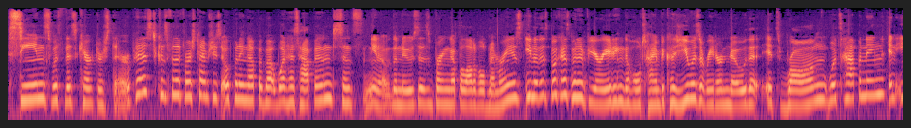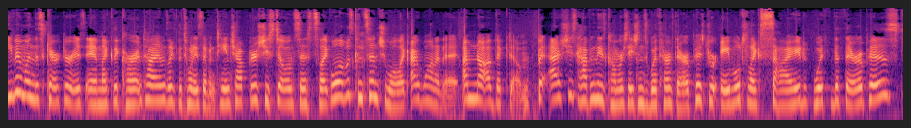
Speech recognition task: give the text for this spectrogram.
scenes with this character's therapist because for the first time she's opening up about what has happened since, you know, the news is bringing up a lot of old memories. You know, this book has been infuriating the whole time because you as a reader know that it's wrong what's happening and even when this character is in like the current times, like the 2017 chapters, she still insists like like, well, it was consensual. Like, I wanted it. I'm not a victim. But as she's having these conversations with her therapist, you're able to like side with the therapist.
